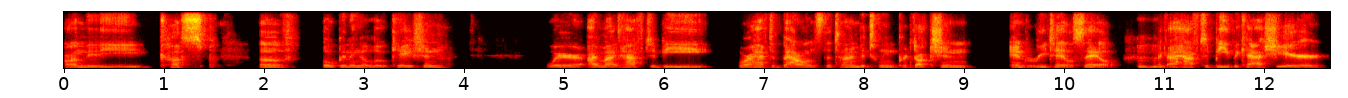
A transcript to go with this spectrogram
on the cusp of opening a location where I might have to be where I have to balance the time between production and retail sale. Mhm. Like I have to be the cashier,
